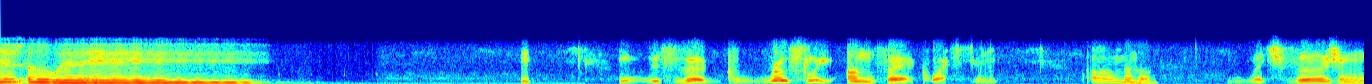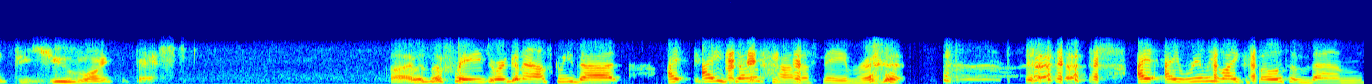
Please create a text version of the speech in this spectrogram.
it away. This is a grossly unfair question. Um, oh. Which version do you like best? I was afraid you were going to ask me that. I I don't have a favorite. I I really like both of them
